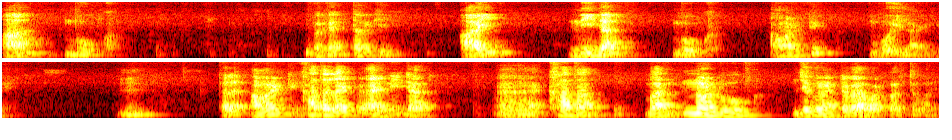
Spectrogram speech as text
আ বুক ওকে তাহলে কি? আই নিড আ বুক আমার একটি বই লাগবে। হুম, তাহলে আমার একটি খাতা লাগবে। আই নিড আ, খাতা বা নোটবুক যে কোনো একটা ব্যবহার করতে পারি।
